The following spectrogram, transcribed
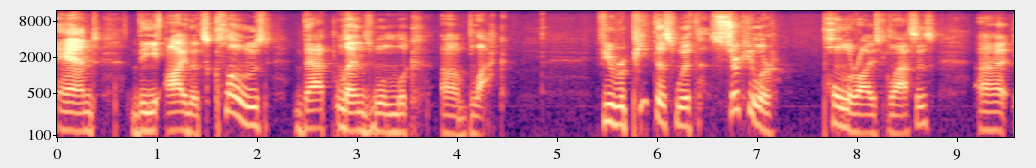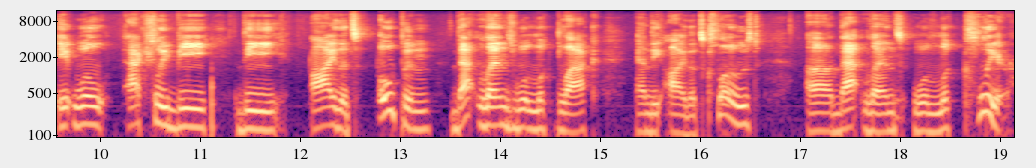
and the eye that's closed, that lens will look uh, black. If you repeat this with circular polarized glasses, uh, it will actually be the eye that's open, that lens will look black, and the eye that's closed, uh, that lens will look clear.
